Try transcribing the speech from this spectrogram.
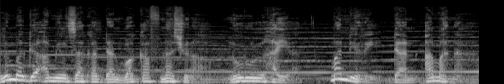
Lembaga Amil Zakat dan Wakaf Nasional Nurul Hayat, Mandiri dan Amanah.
